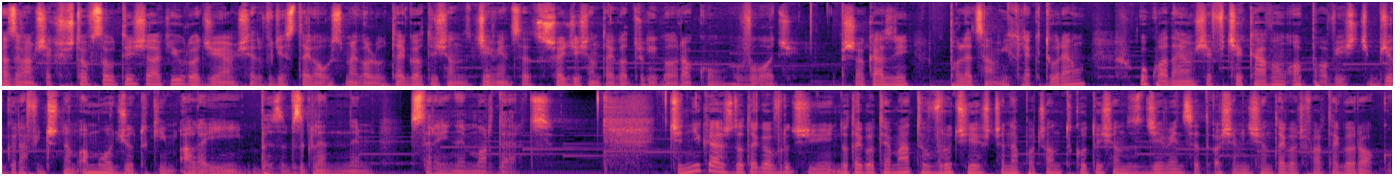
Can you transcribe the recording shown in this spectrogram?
Nazywam się Krzysztof Sołtysiak i urodziłem się 28 lutego 1962 roku w Łodzi. Przy okazji polecam ich lekturę. Układają się w ciekawą opowieść biograficzną o młodziutkim, ale i bezwzględnym seryjnym mordercy. Dziennikarz do tego, wróci, do tego tematu wróci jeszcze na początku 1984 roku.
